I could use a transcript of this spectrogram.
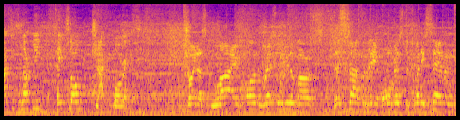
Masa Funaki takes on Jack Morris. Join us live on Wrestle Universe this Saturday, August the 27th.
